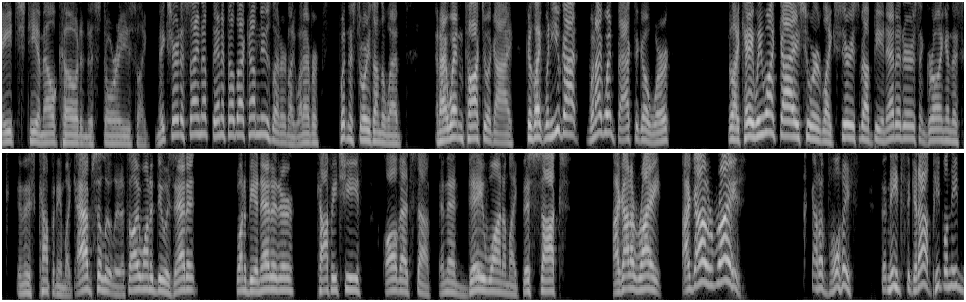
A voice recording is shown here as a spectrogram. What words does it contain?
HTML code into stories, like make sure to sign up the NFL.com newsletter, like whatever, putting the stories on the web. And I went and talked to a guy because like when you got when I went back to go work, they're like, hey, we want guys who are like serious about being editors and growing in this in this company. I'm like, absolutely. That's all I want to do is edit. Want to be an editor, copy chief, all that stuff. And then day one, I'm like, this sucks. I gotta write. I gotta write. I got a voice that needs to get out. People need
